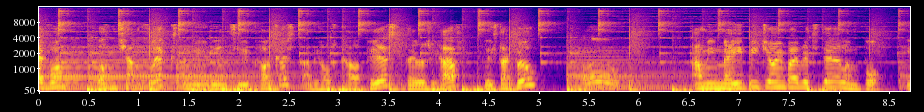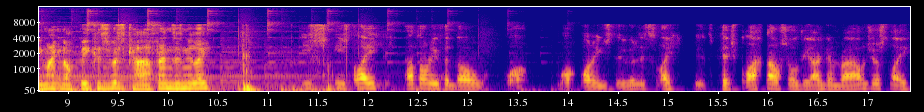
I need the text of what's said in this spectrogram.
Hi everyone, welcome to Chatting Flicks, the movie interview podcast. I'm your host Carl Pierce. Today as we have Lee Stackpool, Hello. and we may be joined by Richard Derlin, but he might not be because he's with his car friends, isn't he, Lee? He's he's like I don't even know what what, what he's doing. It's like it's pitch black now, so they're hanging around just like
